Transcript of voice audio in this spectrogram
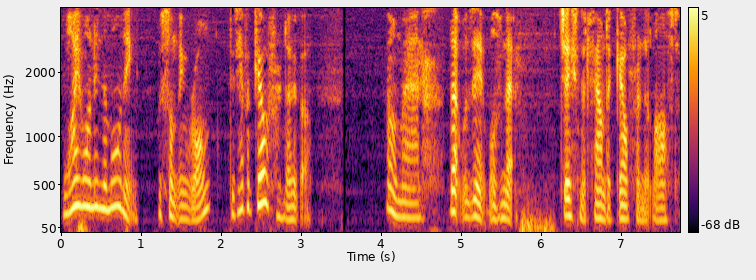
Why one in the morning? Was something wrong? Did he have a girlfriend over? Oh man, that was it, wasn't it? Jason had found a girlfriend at last.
